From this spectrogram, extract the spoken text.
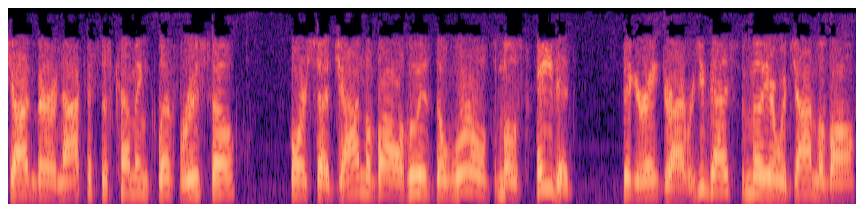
John Baranakis is coming. Cliff Russo. Of course, uh, John Laval, who is the world's most hated figure eight driver. You guys familiar with John Laval?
